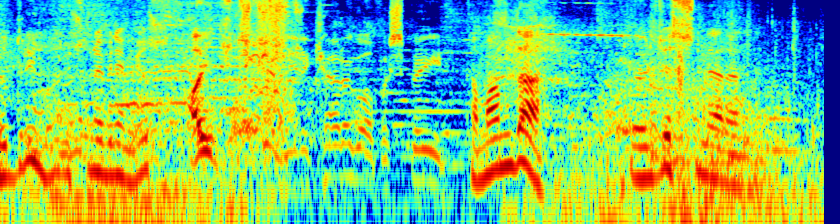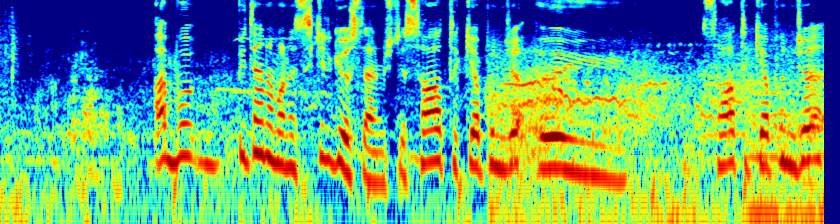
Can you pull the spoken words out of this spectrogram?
Öldüreyim mi? Üstüne binemiyoruz. Ay speed. Tamam da öleceğiz şimdi herhalde. Abi bu bir tane bana skill göstermişti. Sağ tık yapınca öy. Sağ tık yapınca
